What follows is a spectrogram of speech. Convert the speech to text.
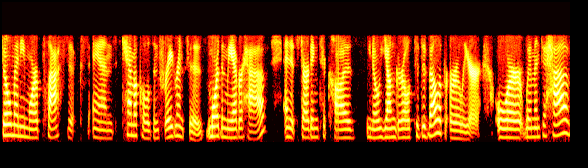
so many more plastics and chemicals and fragrances more than we ever have and it's starting to cause you know young girls to develop earlier or women to have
